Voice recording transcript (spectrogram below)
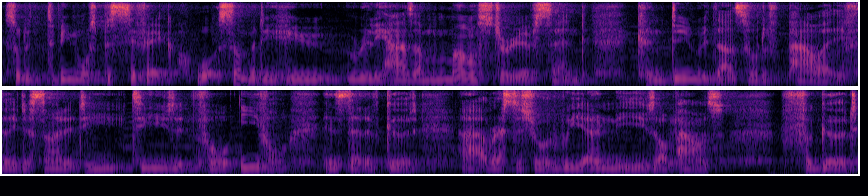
sort of to be more specific, what somebody who really has a mastery of scent can do with that sort of power power if they decided to, to use it for evil instead of good. Uh, rest assured, we only use our powers for good.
